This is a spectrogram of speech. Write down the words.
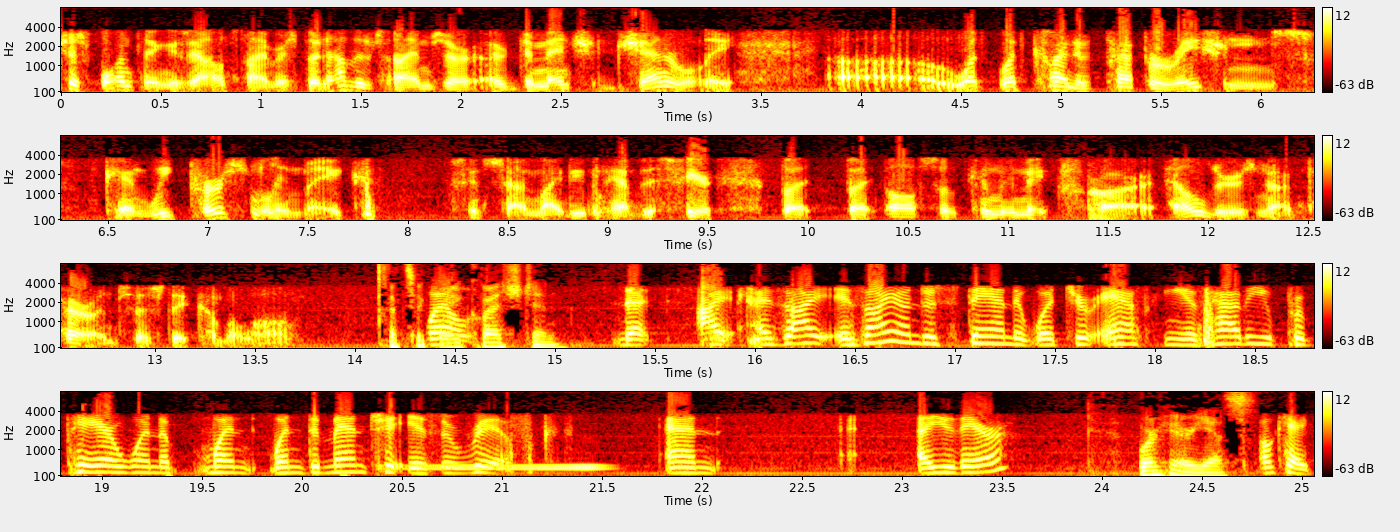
Just one thing is Alzheimer's, but other times are, are dementia generally. Uh, what what kind of preparations can we personally make? Since I might even have this fear, but but also can we make for our elders and our parents as they come along? That's a well, great question. That I, as I as I understand it, what you're asking is how do you prepare when a, when when dementia is a risk? And are you there? We're here. Yes. Okay.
